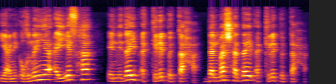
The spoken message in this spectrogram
يعني أغنية أيفها إن ده يبقى الكليب بتاعها ده المشهد ده يبقى الكليب بتاعها.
